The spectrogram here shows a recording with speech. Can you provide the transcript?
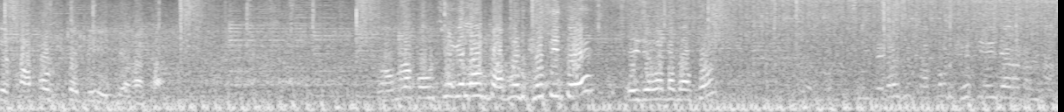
যে পাপড় খেতি এই জায়গাটা। তো আমরা পৌঁছে গেলাম পাপড় খেতিতে। এই জায়গাটা দেখো। এটা হচ্ছে পাপড় খেতি, এই জায়গাটার নাম।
